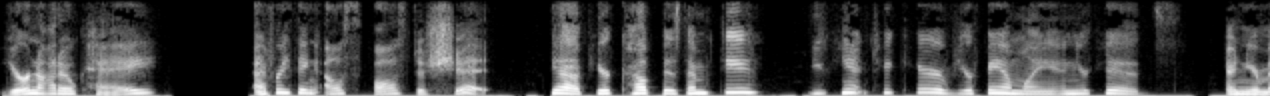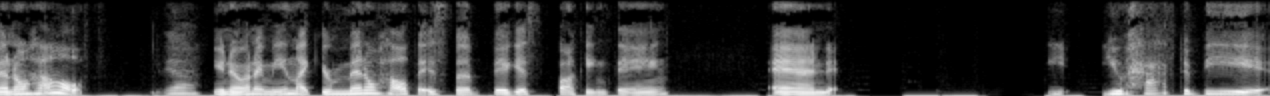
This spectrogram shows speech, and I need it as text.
you're not okay, everything else falls to shit. Yeah, if your cup is empty, you can't take care of your family and your kids and your mental health. Yeah. You know what I mean? Like your mental health is the biggest fucking thing. And y- you have to be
